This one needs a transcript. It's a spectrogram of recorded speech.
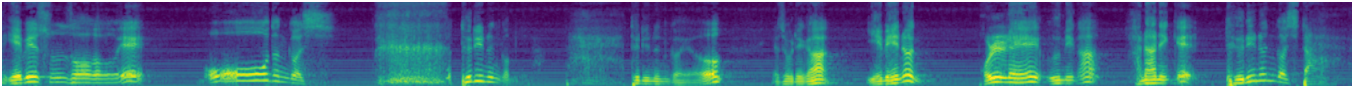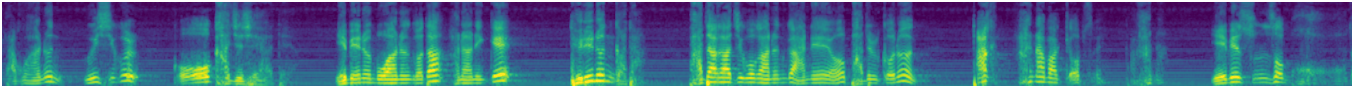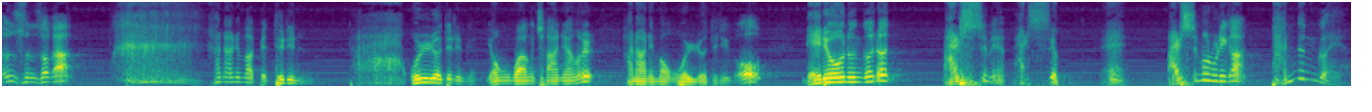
예배 순서의 모든 것이 다 드리는 겁니다. 다 드리는 거예요. 그래서 우리가 예배는 본래의 의미가 하나님께 드리는 것이다 라고 하는 의식을 꼭 가지셔야 돼요. 예배는 뭐 하는 거다? 하나님께 드리는 거다. 받아 가지고 가는 거 아니에요. 받을 거는 딱 하나밖에 없어요. 딱 하나. 예배 순서 모든 순서가 하나님 앞에 드리는 다 올려드리는 거예요. 영광 찬양을 하나님 앞에 올려드리고 내려오는 거는 말씀이에요. 말씀. 예. 말씀을 우리가 받는 거예요.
